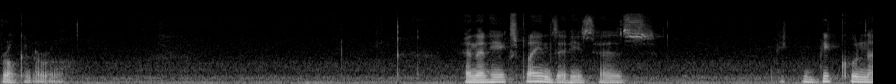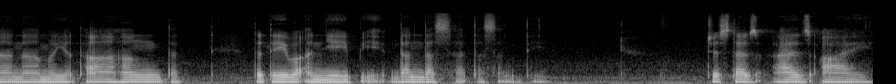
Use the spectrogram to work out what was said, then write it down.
broken a rule. And then he explains it. He says, Bhikkhuna nama yatahang tat Tadeva anyepi dandasa tasanti. Just as, as I,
